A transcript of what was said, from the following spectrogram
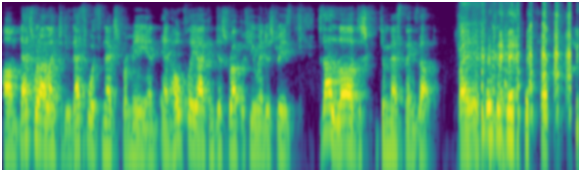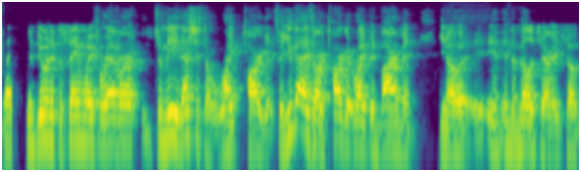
Um, that's what I like to do. That's what's next for me. And, and hopefully I can disrupt a few industries because I love to, to mess things up, right? If there's a business that, that's been doing it the same way forever. To me, that's just a ripe target. So you guys are a target ripe environment, you know, in, in the military. So,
